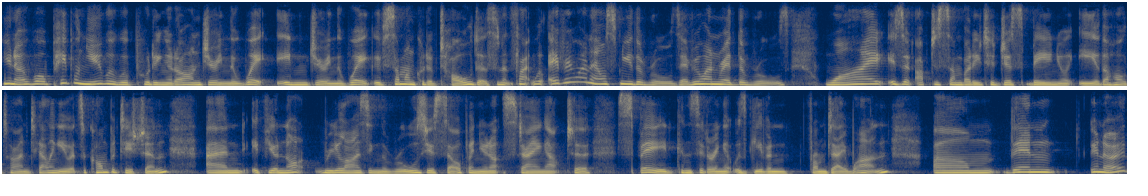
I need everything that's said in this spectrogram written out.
you know, well, people knew we were putting it on during the week in during the week. If someone could have told us. And it's like, well, everyone else knew the rules, everyone read the rules. Why is it up to somebody to just be in your ear the whole time telling you it's a competition? And if you're not realizing the rules yourself and you're not staying up to speed, considering it was given from day one, um, then you know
